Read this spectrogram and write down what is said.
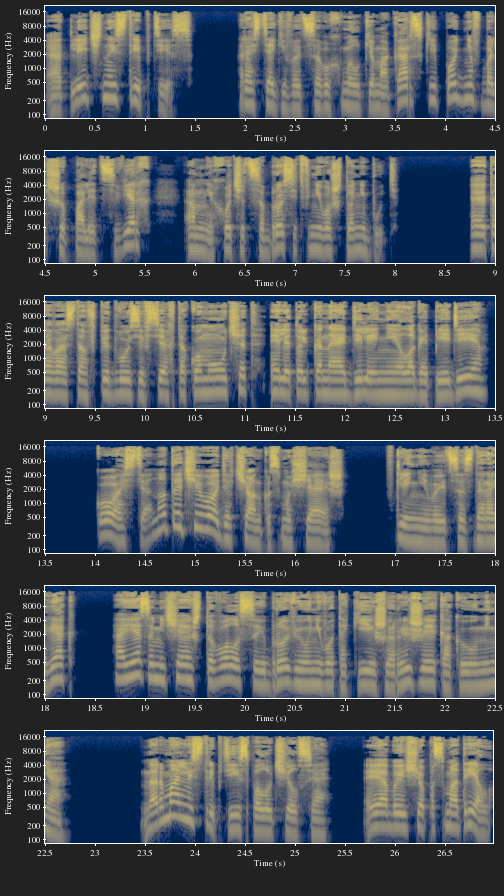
Отличный стриптиз. Растягивается в ухмылке Макарский, подняв большой палец вверх, а мне хочется бросить в него что-нибудь. «Это вас там в педвузе всех такому учат? Или только на отделении логопедии?» «Костя, ну ты чего девчонку смущаешь?» Вклинивается здоровяк, а я замечаю, что волосы и брови у него такие же рыжие, как и у меня. Нормальный стриптиз получился. Я бы еще посмотрел.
